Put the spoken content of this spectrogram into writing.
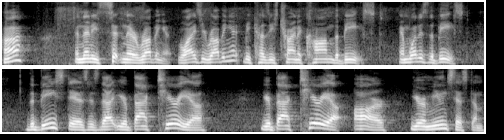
Huh? And then he's sitting there rubbing it. Why is he rubbing it? Because he's trying to calm the beast. And what is the beast? The beast is, is that your bacteria, your bacteria are your immune system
